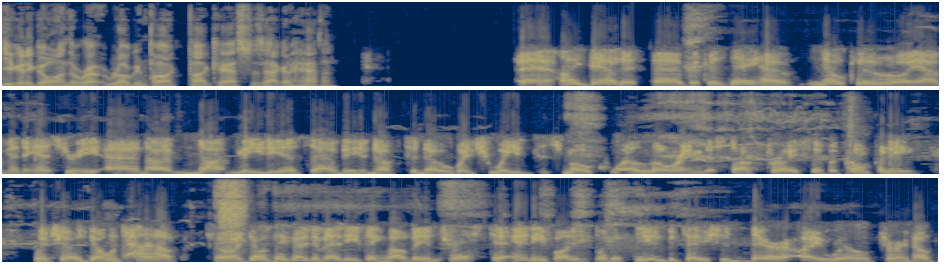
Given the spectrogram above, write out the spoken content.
You're gonna go on the Rogan podcast? Is that gonna happen? I doubt it uh, because they have no clue who I am in history, and I'm not media savvy enough to know which weed to smoke while lowering the stock price of a company, which I don't have. So I don't think I'd have anything of interest to anybody. But if the invitation's there, I will turn up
